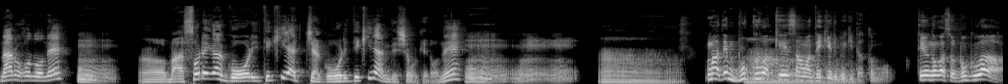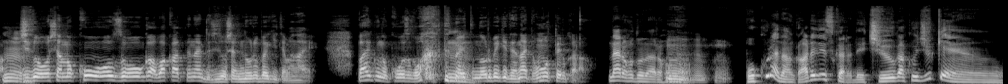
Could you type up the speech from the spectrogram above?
なるほどね。うん。うん、まあ、それが合理的やっちゃ合理的なんでしょうけどね。うん、うん、うん。うん。まあでも僕は計算はできるべきだと思う。っていうのが、僕はうん自動車の構造が分かってないと自動車に乗るべきではない。バイクの構造が分かってないと乗るべきではないと思ってるから。なるほど、なるほど。うん、うん、うん。僕らなんかあれですからね、中学受験、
